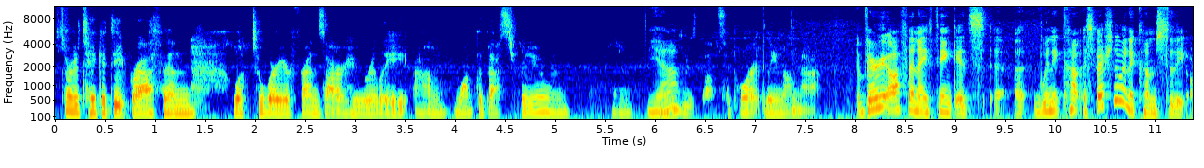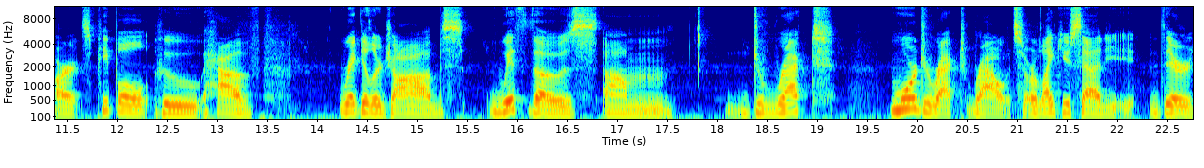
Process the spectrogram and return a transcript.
sort of take a deep breath and look to where your friends are who really um, want the best for you and, and, yeah. and use that support, lean on that. very often I think it's uh, when it comes, especially when it comes to the arts, people who have regular jobs with those um, direct more direct routes or like you said there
